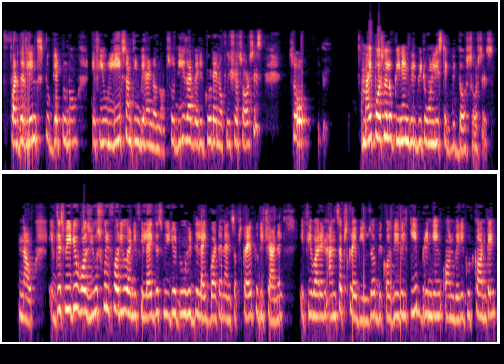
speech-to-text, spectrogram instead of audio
further links to get to know if you leave something behind or not. So these are very good and official sources. So my personal opinion will be to only stick with those sources. Now, if this video was useful for you and if you like this video, do hit the like button and subscribe to the channel if you are an unsubscribed user because we will keep bringing on very good content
